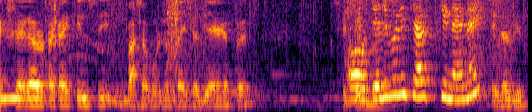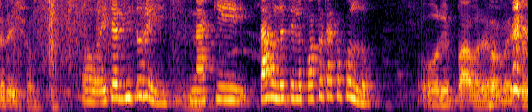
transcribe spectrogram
একশো এগারো টাকায় কিনছি বাসা পর্যন্ত এসে দিয়ে গেছে। ও ডেলিভারি চার্জ কি নেয় নাই? এটার ভিতরেই সব। ও এটার ভিতরেই? নাকি তাহলে তাহলে কত টাকা পড়ল? ওরে বাবা রে বাবা তো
